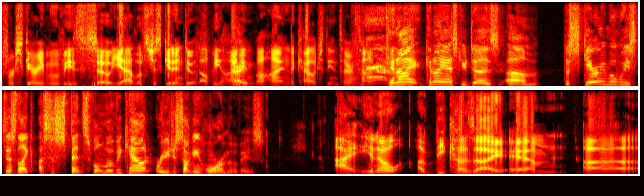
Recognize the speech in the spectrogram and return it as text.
for scary movies. So yeah, let's just get into it. I'll be hiding right. behind the couch the entire time. Can I can I ask you? Does um does scary movies does like a suspenseful movie count, or are you just talking horror movies? I, you know, uh, because I am uh,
